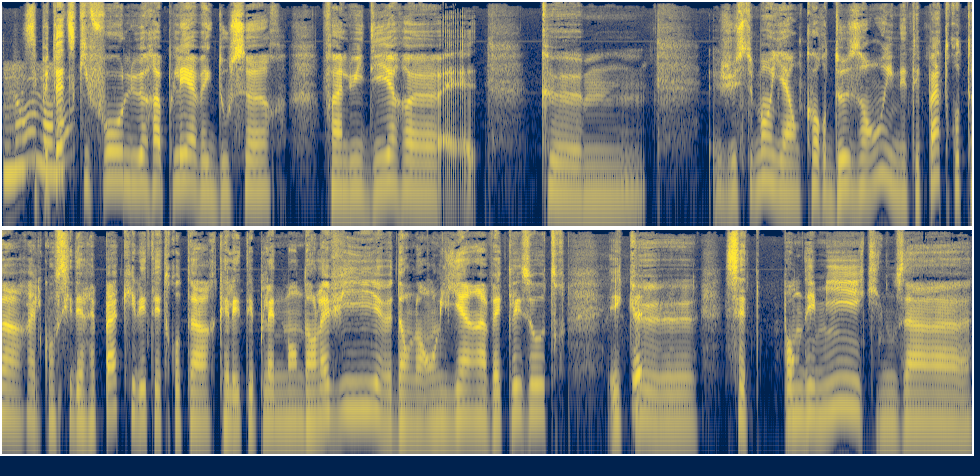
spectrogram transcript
Non, C'est peut-être ce qu'il faut lui rappeler avec douceur, enfin lui dire euh, que hum, justement il y a encore deux ans, il n'était pas trop tard. Elle considérait pas qu'il était trop tard, qu'elle était pleinement dans la vie, euh, dans en lien avec les autres, et que cette pandémie qui nous a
